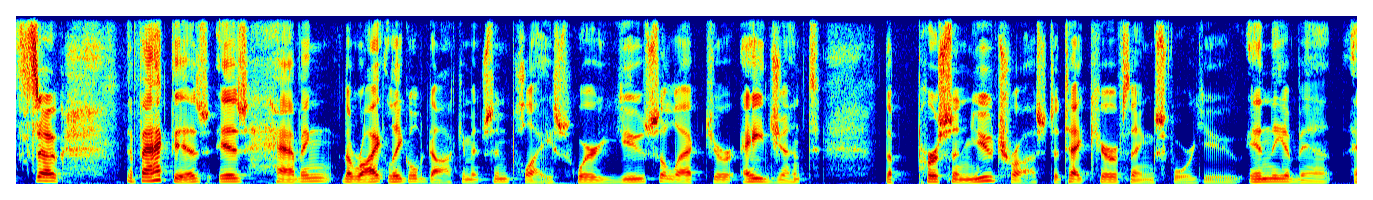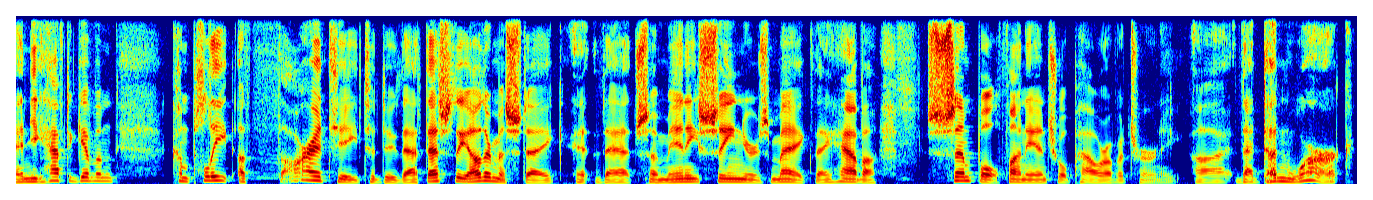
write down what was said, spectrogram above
So the fact is is having the right legal documents in place where you select your agent the person you trust to take care of things for you in the event and you have to give them complete authority to do that. That's the other mistake eh, that so many seniors make. They have a simple financial power of attorney uh, that doesn't work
